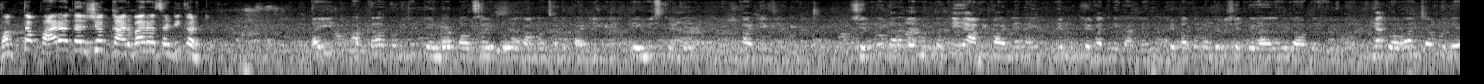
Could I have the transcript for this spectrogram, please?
फक्त पारदर्शक कारभारासाठी करतो. अकरा कोटीचे टेंडर पावसाळी कामांसाठी काढले गेले. तेवीस टेंडर काढले गेले. क्षेत्रीय कार्यालय म्हणतात की हे आम्ही काढले नाही हे मुख्य खात्याने काढले. मुख्य खातं म्हणतो की क्षेत्रीय कार्यालयाने जबाबदारी घेतली. ह्या दोघांच्या मध्ये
